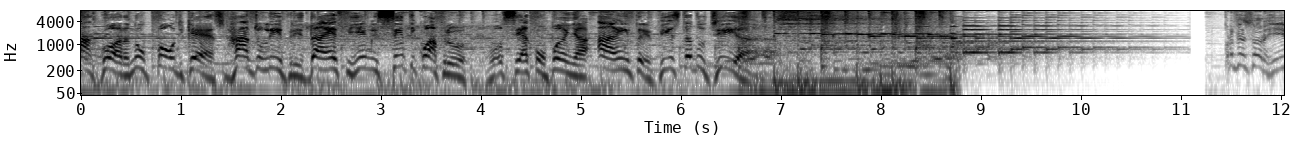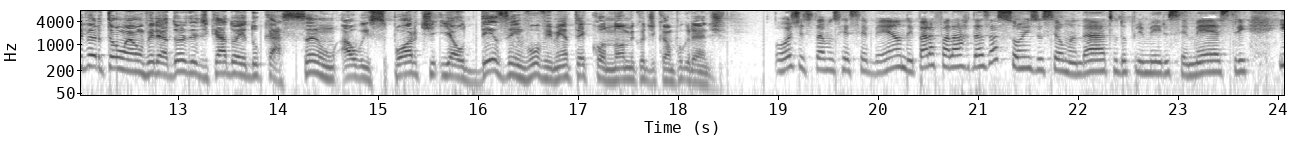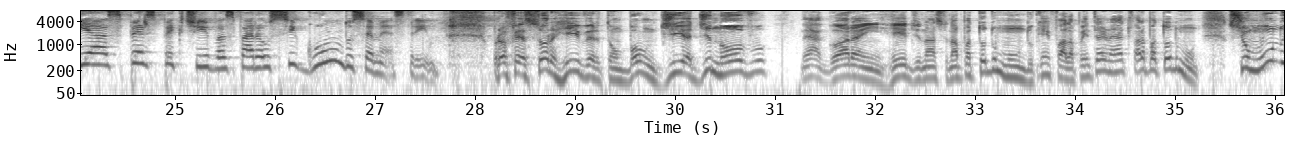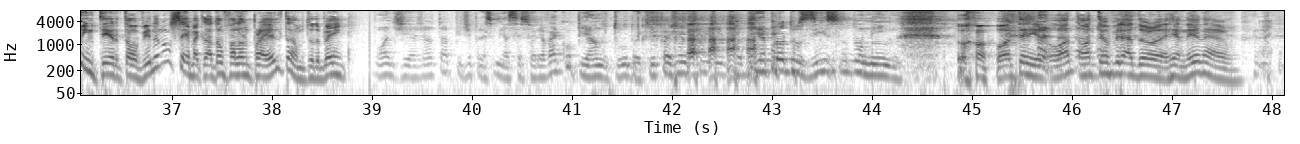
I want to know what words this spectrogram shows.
Agora no podcast Rádio Livre da FM 104, você acompanha a entrevista do dia. Professor Riverton é um vereador dedicado à educação, ao esporte e ao desenvolvimento econômico de Campo Grande. Hoje estamos recebendo e para falar das ações do seu mandato do primeiro semestre e as perspectivas para o segundo semestre. Professor Riverton, bom dia de novo. Né, agora em rede nacional para todo mundo. Quem fala para internet, fala para todo mundo. Se o mundo inteiro tá ouvindo, eu não sei, mas que nós estamos falando para ele, estamos, tudo bem? Bom dia, já estou pedindo para minha assessoria, vai copiando tudo aqui para a gente poder reproduzir isso no domingo. Ontem, ontem, ontem o vereador Renê, né?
